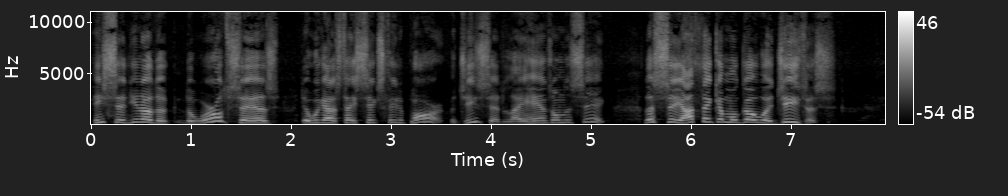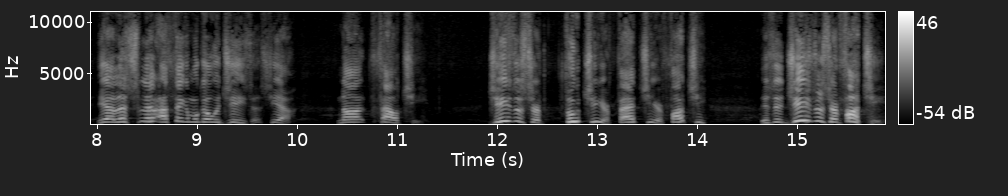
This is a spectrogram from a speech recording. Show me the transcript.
He said, you know, the, the world says that we got to stay six feet apart, but Jesus said, lay hands on the sick. Let's see. I think I'm gonna go with Jesus. Yeah, let's. I think I'm gonna go with Jesus. Yeah, not Fauci. Jesus or Fucci or Facci or Facci? Is it Jesus or Facci?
